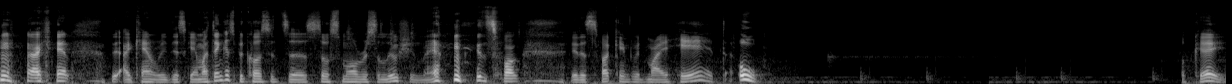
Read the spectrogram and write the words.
I can't I can't read this game. I think it's because it's a so small resolution, man. it's fuck it is fucking with my head. Oh. Okay.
